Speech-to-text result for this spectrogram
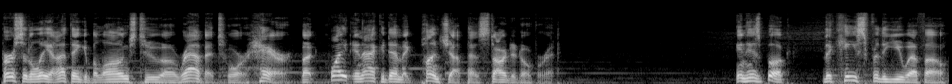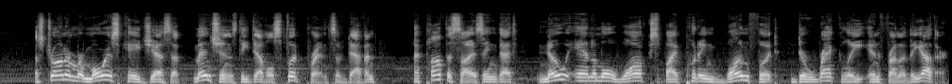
Personally, I think it belongs to a rabbit or hare, but quite an academic punch-up has started over it. In his book, The Case for the UFO, astronomer Morris K. Jessup mentions the Devil's Footprints of Devon hypothesizing that no animal walks by putting one foot directly in front of the other,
